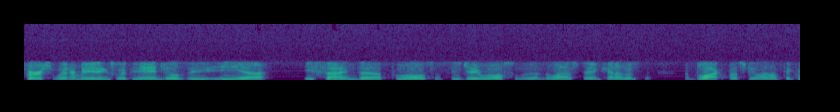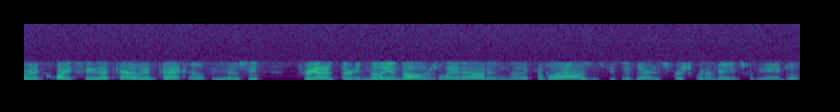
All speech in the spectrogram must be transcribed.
first winter meetings with the Angels, he he uh, he signed uh, Pujols and C.J. Wilson the, the last day, and kind of was. The, the blockbuster deal. I don't think we're going to quite see that kind of impact. I don't think we're going to see $330 million laid out in a couple hours as he did there in his first winter meetings with the Angels.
